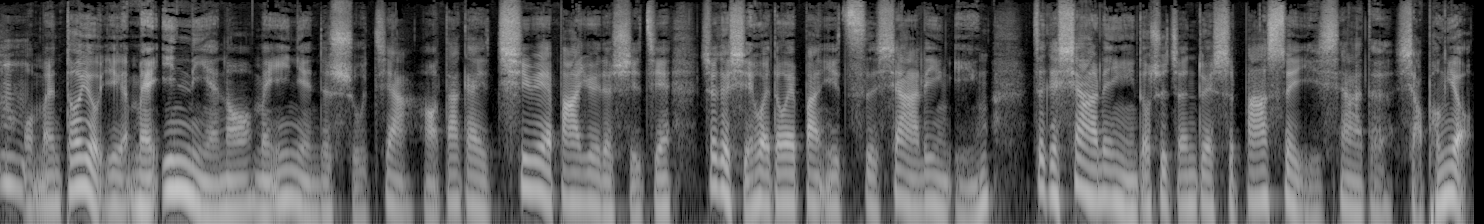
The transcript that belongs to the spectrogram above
嗯我们都有一个每一年哦，每一年的暑假，好，大概七月八月的时间，这个协会都会办一次夏令营，这个夏令营都是针对十八岁以下的小朋友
